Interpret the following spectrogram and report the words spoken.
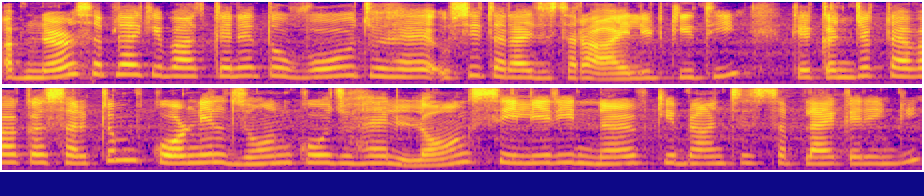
अब नर्व सप्लाई की बात करें तो वो जो है उसी तरह जिस तरह आईलिट की थी कि कंजक्टाइवा का सर्कम कॉर्नियल जोन को जो है लॉन्ग सीलियरी नर्व की ब्रांचेस सप्लाई करेंगी,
